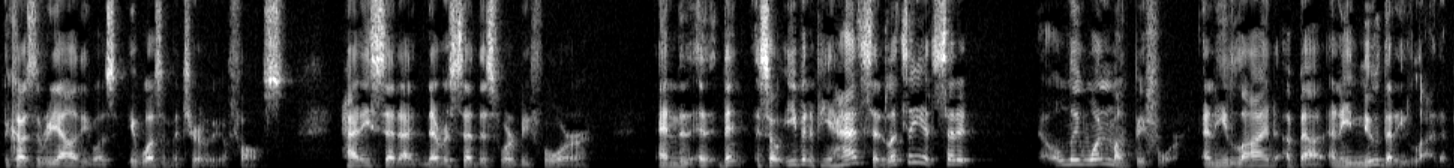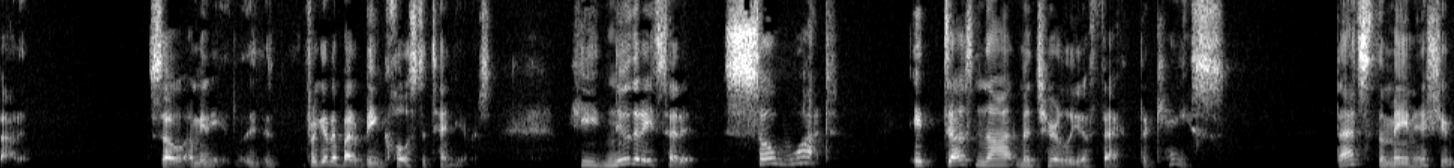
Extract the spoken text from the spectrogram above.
because the reality was it wasn't materially a false. Had he said, "I'd never said this word before," and uh, then so even if he had said it, let's say he had said it only one month before, and he lied about, and he knew that he lied about it. So I mean, forget about it being close to ten years. He knew that he said it. So what? It does not materially affect the case. That's the main issue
